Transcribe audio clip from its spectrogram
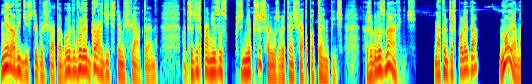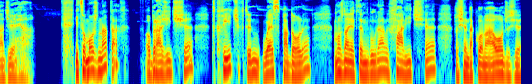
nienawidzić tego świata, wolę, gardzić tym światem. Przecież Pan Jezus nie przyszedł, żeby ten świat potępić, żeby go zbawić. Na tym też polega moja nadzieja. I co można, tak? Obrazić się, tkwić w tym łez padole. Można jak ten góral chwalić się, że się nakłamało, że się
